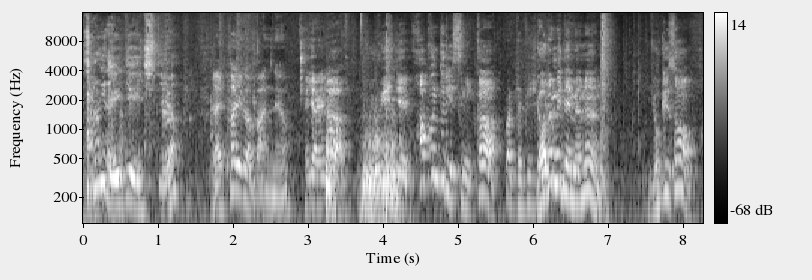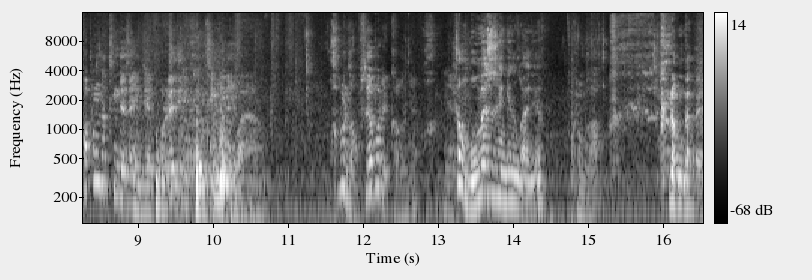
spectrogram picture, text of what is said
성인 ADHD요? 날파리가 많네요. 그게 아니라 위에 이제 화분들이 있으니까 빨리 대피. 여름이 되면은 여기서 화분 같은 데서 이제 벌레들이 생기는 거야 화분을 다 없애버릴까 그냥 확 그냥 형 몸에서 생기는 거 아니에요? 그런가? 그런가 요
